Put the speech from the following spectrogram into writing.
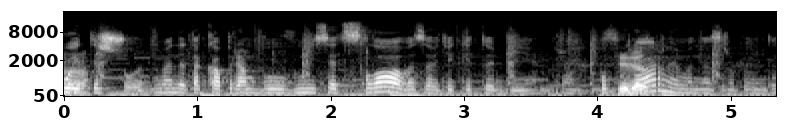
Ой, ти що? В мене така прям був місяць слави завдяки тобі. Прям популярний мене зробив. Да.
